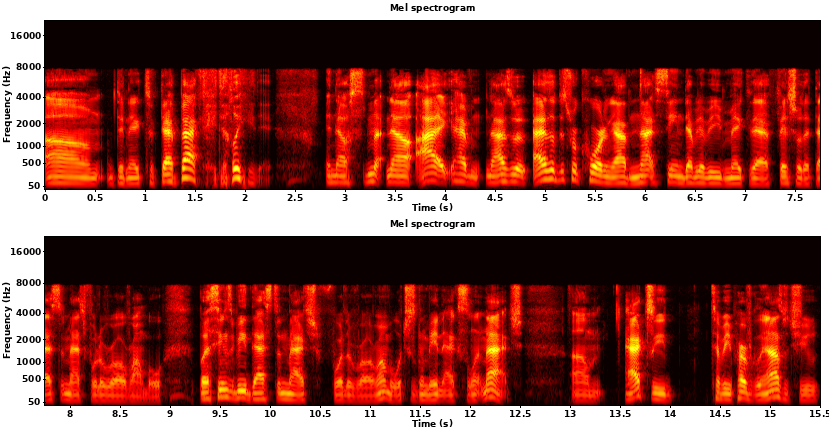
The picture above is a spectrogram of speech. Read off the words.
Um, then they took that back. They deleted it. And now, now I have now as of, as of this recording, I have not seen WWE make that official that that's the match for the Royal Rumble. But it seems to be that's the match for the Royal Rumble, which is going to be an excellent match. Um, actually, to be perfectly honest with you,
